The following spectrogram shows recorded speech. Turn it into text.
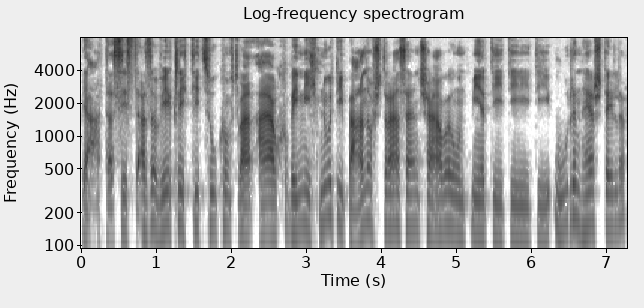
ja, das ist also wirklich die Zukunft, weil auch wenn ich nur die Bahnhofstraße anschaue und mir die, die, die Uhrenhersteller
